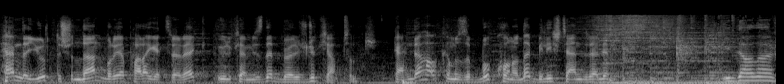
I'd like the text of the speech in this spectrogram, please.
hem de yurt dışından buraya para getirerek ülkemizde bölücülük yaptılar. Kendi halkımızı bu konuda bilinçlendirelim. İddialar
